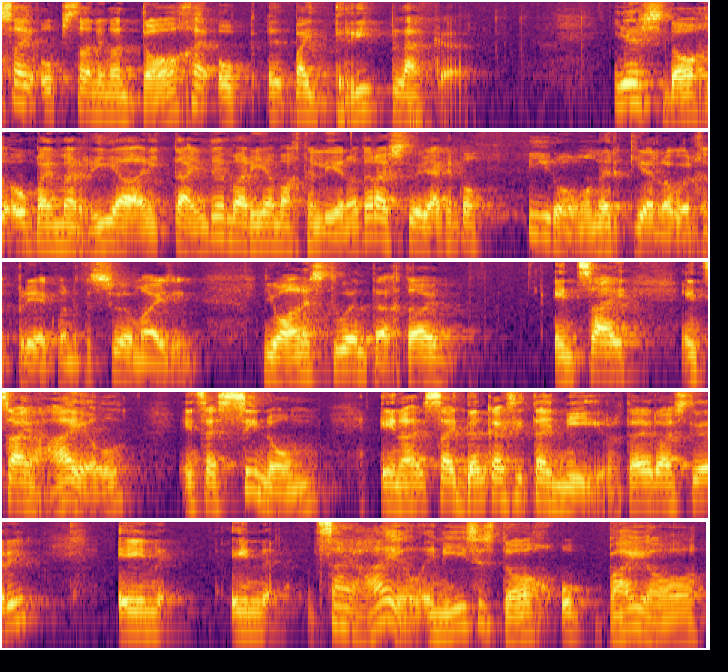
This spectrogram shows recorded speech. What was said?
sy opstanding dan daag hy op eh, by drie plekke. Eers daag hy op by Maria in die tuin, by Maria Magdalene. Onthou daai storie, ek het al 400 keer daaroor gepreek want dit is so amazing. Johannes 20, daai en sy en sy huil en sy sien hom en hy sy dink hy's die tuinier. Onthou jy daai storie? En en sy huil en Jesus daag op by haar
